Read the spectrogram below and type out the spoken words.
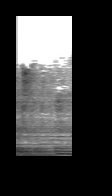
好好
